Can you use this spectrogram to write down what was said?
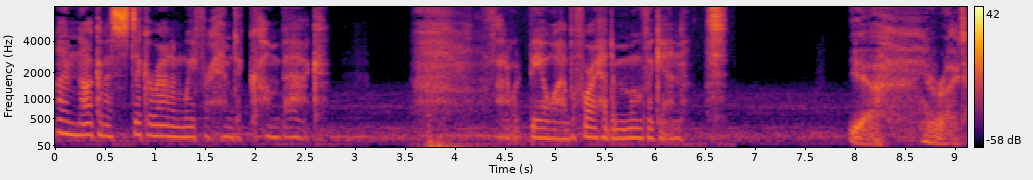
I'm not gonna stick around and wait for him to come back. Thought it would be a while before I had to move again. Yeah, you're right.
